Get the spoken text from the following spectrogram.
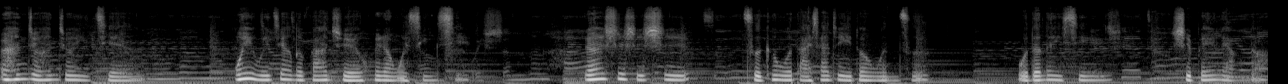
而很久很久以前，我以为这样的发觉会让我欣喜，然而事实是，此刻我打下这一段文字，我的内心。是悲凉的。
